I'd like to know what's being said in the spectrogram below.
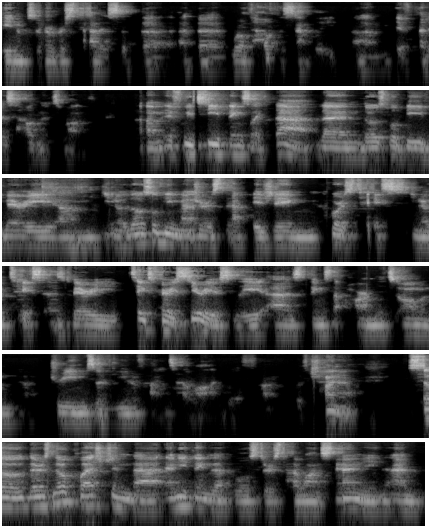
gain observer status at the at the World Health Assembly, um, if that is held next month. Um, if we see things like that, then those will be very, um, you know, those will be measures that Beijing, of course, takes, you know, takes as very takes very seriously as things that harm its own dreams of unifying Taiwan with uh, with China. So there's no question that anything that bolsters Taiwan's standing and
